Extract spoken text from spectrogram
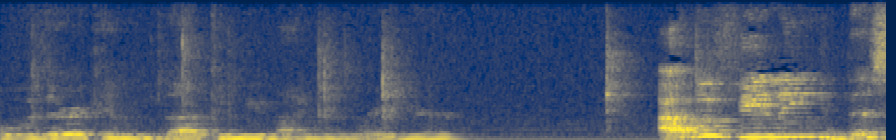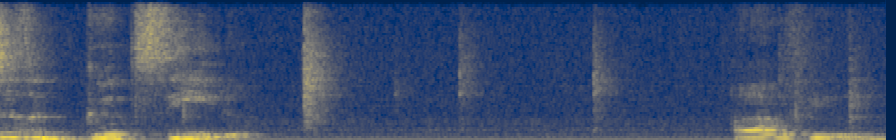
over there can that can be mine right here. I have a feeling this is a good seed. I have a feeling.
